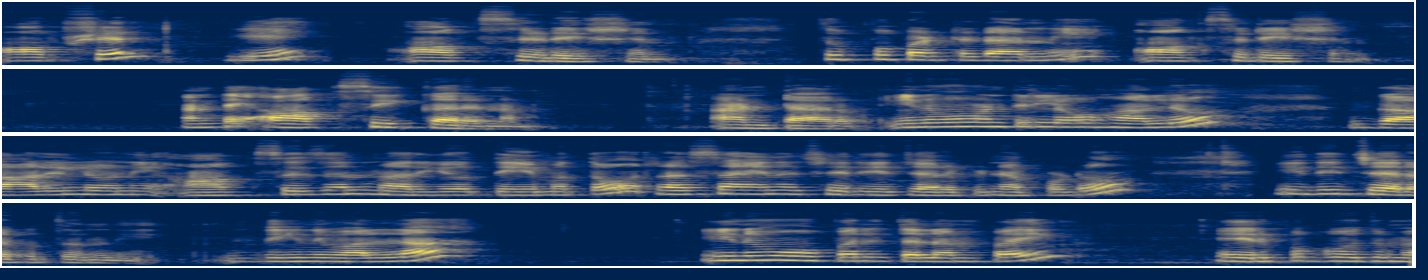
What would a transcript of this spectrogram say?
ఆప్షన్ ఏ ఆక్సిడేషన్ తుప్పు పట్టడాన్ని ఆక్సిడేషన్ అంటే ఆక్సీకరణం అంటారు. ఇనుము వంటి లోహాలు గాలిలోని ఆక్సిజన్ మరియు తేమతో రసాయన చర్య జరిపినప్పుడు ఇది జరుగుతుంది. దీనివల్ల ఇనుము ఉపరితలంపై ఎరుపు గోధుమ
